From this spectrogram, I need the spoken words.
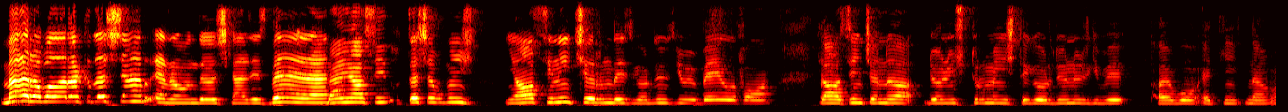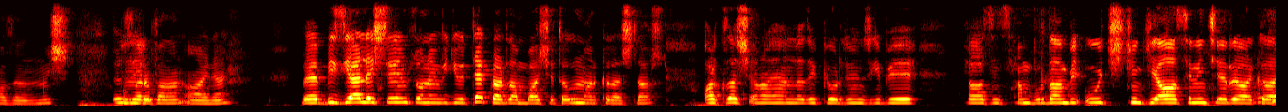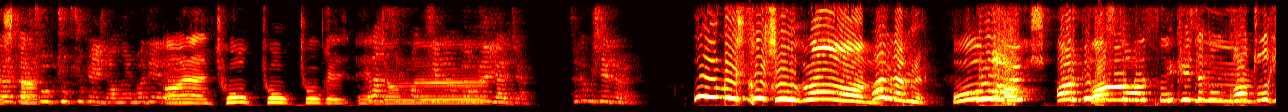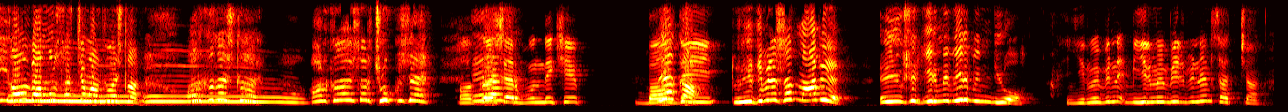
Merhabalar arkadaşlar. Eren'de hoş geldiniz. Ben Eren. Ben Yasin. Arkadaşlar bugün Yasin'in çarındayız. Gördüğünüz gibi Bale falan. Yasin çarında dönüştürme işte gördüğünüz gibi tabi bu etkinlikler kazanılmış. Bunları falan aynen. Ve biz yerleştirelim sonra videoyu tekrardan başlatalım arkadaşlar. Arkadaşlar ayarladık gördüğünüz gibi. Yasin sen buradan bir uç çünkü Yasin'in çarı arkadaşlar. Arkadaşlar çok çok çok heyecanlıyım. Hadi Eren. Aynen çok çok çok he- Eren sakın bir şey deme ben oraya geleceğim. Sakın bir şey deme. 15 kişiyiz lan. Harbiden mi? Olmuş. Arkadaşlar 200 takım kuantula kick ama ben bunu satacağım arkadaşlar. Arkadaşlar. Arkadaşlar çok güzel. Arkadaşlar bundaki Bir dakika. balgayı Dur 7 bine satma abi. En yüksek 21 bin diyor. 20 bin, 21 bine mi satacaksın?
